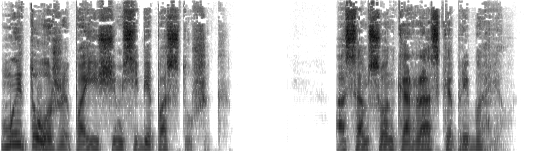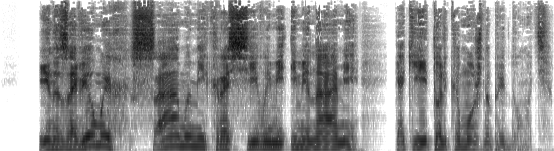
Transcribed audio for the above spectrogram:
мы тоже поищем себе пастушек. А Самсон Караско прибавил. И назовем их самыми красивыми именами, какие только можно придумать.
